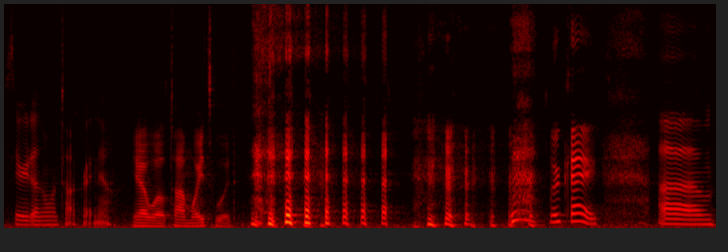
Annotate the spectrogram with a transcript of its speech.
Siri doesn't want to talk right now. Yeah, well, Tom Waits would. okay. Um,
